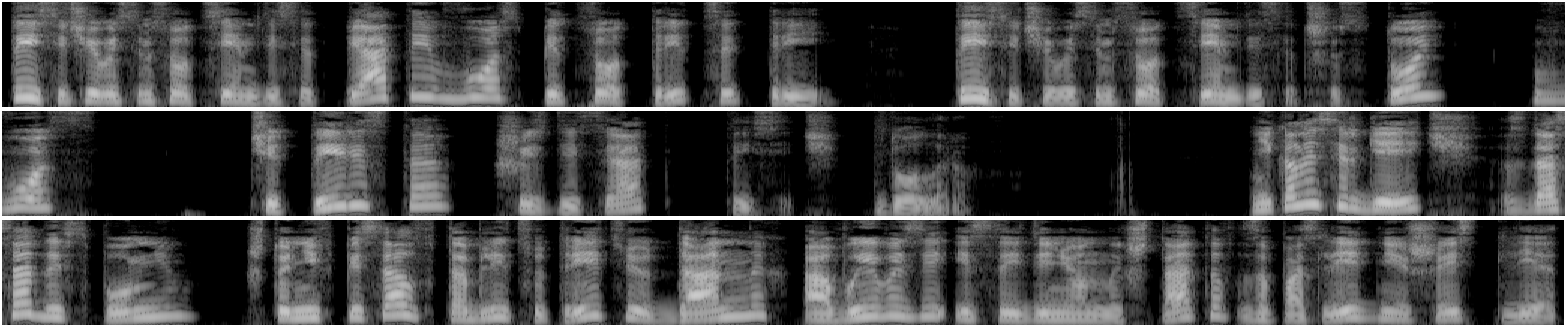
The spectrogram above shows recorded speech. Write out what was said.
1875 ввоз 533. 1876 ввоз 460 тысяч долларов. Николай Сергеевич с досадой вспомнил, что не вписал в таблицу третью данных о вывозе из Соединенных Штатов за последние шесть лет.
